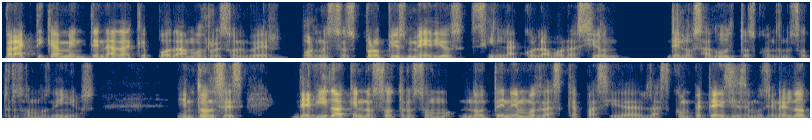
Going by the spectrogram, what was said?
prácticamente nada que podamos resolver por nuestros propios medios sin la colaboración de los adultos cuando nosotros somos niños. Entonces, debido a que nosotros no tenemos las capacidades, las competencias emocionales,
